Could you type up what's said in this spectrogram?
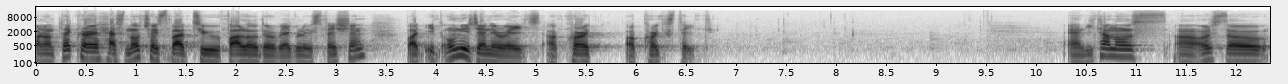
an attacker has no choice but to follow the regular expression, but it only generates a correct, a correct state. And Ethanos uh, also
